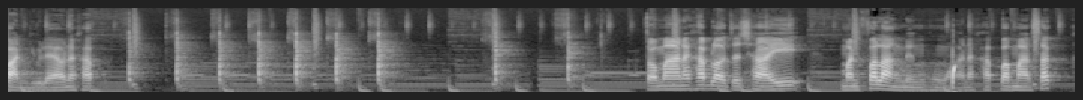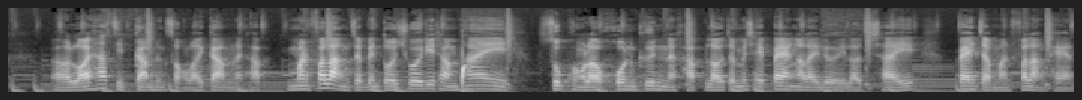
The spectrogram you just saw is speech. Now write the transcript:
ปั่นอยู่แล้วนะครับ ต่อมานะครับเราจะใช้มันฝรั่ง 1 หัวนะครับประมาณสักเอ่อ150 กรัมถึง 200 กรัมนะครับมันฝรั่งจะเป็นตัวช่วยที่ทำให้ซุปของเราข้นขึ้นนะครับเราจะไม่ใช้แป้งอะไรเลย เราจะใช้แป้งจากมันฝรั่งแทน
